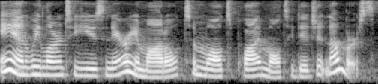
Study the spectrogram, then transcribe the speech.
and we learned to use an area model to multiply multi-digit numbers.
